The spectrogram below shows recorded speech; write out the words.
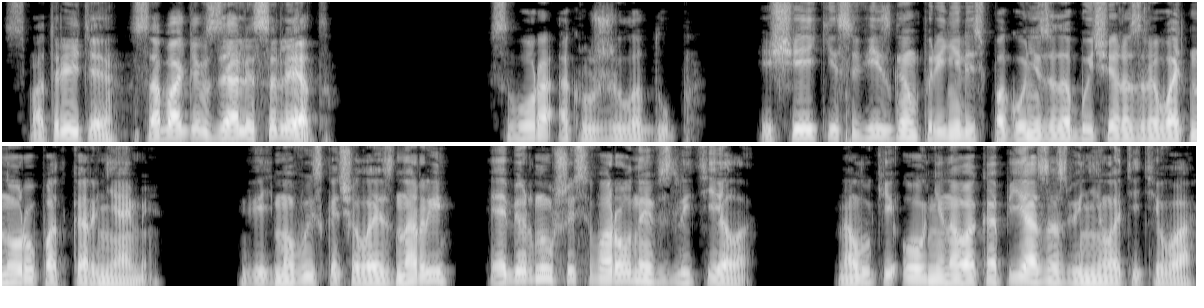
Смотрите, собаки взяли след. Свора окружила дуб. Ищейки с визгом принялись в погоне за добычей разрывать нору под корнями. Ведьма выскочила из норы и, обернувшись вороной, взлетела. На луке огненного копья зазвенела тетива.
